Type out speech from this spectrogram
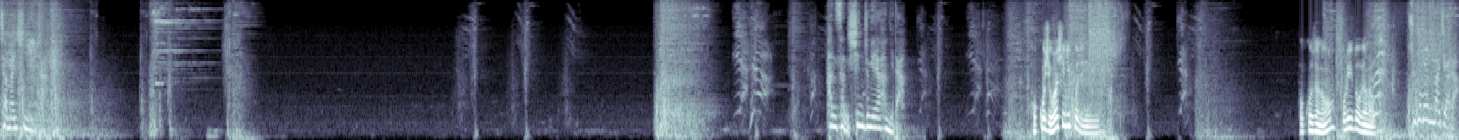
자만신입니다. 항상 신중해야 합니다. 벚꽃이 훨씬 이쁘지. 벚꽃은 어? 뿌리도 변하고 죽음을 맞이하라.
